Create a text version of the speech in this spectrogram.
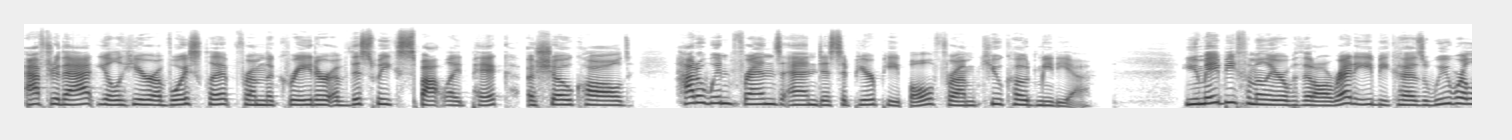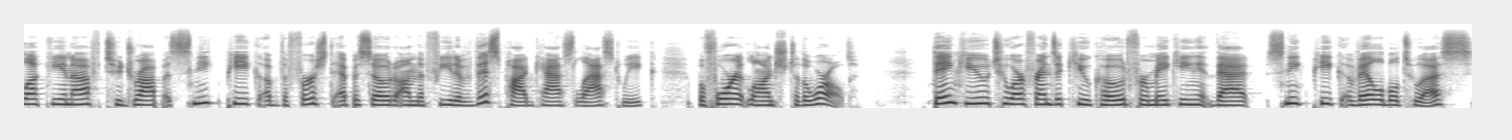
After that, you'll hear a voice clip from the creator of this week's Spotlight Pick, a show called How to Win Friends and Disappear People from Q Code Media. You may be familiar with it already because we were lucky enough to drop a sneak peek of the first episode on the feed of this podcast last week before it launched to the world. Thank you to our friends at Q Code for making that sneak peek available to us.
